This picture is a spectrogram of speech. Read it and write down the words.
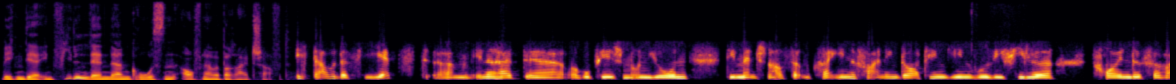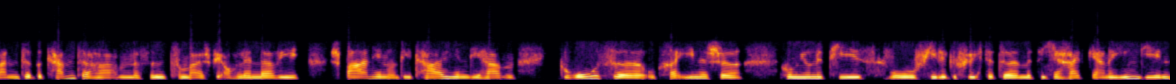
wegen der in vielen Ländern großen Aufnahmebereitschaft. Ich glaube, dass jetzt ähm, innerhalb der Europäischen Union die Menschen aus der Ukraine vor allen Dingen dorthin gehen, wo sie viele Freunde, Verwandte, Bekannte haben. Das sind zum Beispiel auch Länder wie Spanien und Italien, die haben große ukrainische Communities, wo viele Geflüchtete mit Sicherheit gerne hingehen.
